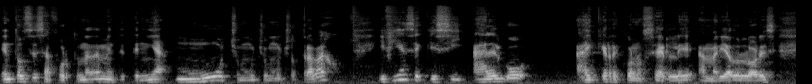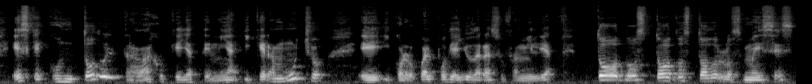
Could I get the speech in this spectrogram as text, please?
Entonces, afortunadamente, tenía mucho, mucho, mucho trabajo. Y fíjense que si algo hay que reconocerle a María Dolores es que con todo el trabajo que ella tenía y que era mucho eh, y con lo cual podía ayudar a su familia, todos, todos, todos los meses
